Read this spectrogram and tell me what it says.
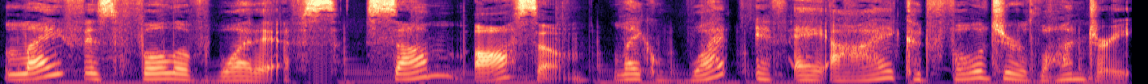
Life is full of what ifs. Some awesome, like what if AI could fold your laundry?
